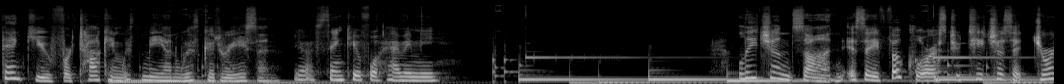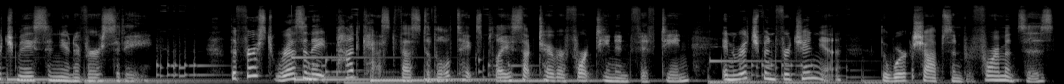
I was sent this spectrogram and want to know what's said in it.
thank you for talking with me and with good reason. Yeah thank you for having me Lijun Zhang is a folklorist who teaches at George Mason University. The first Resonate Podcast Festival takes place October 14 and 15 in Richmond, Virginia. The workshops and performances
